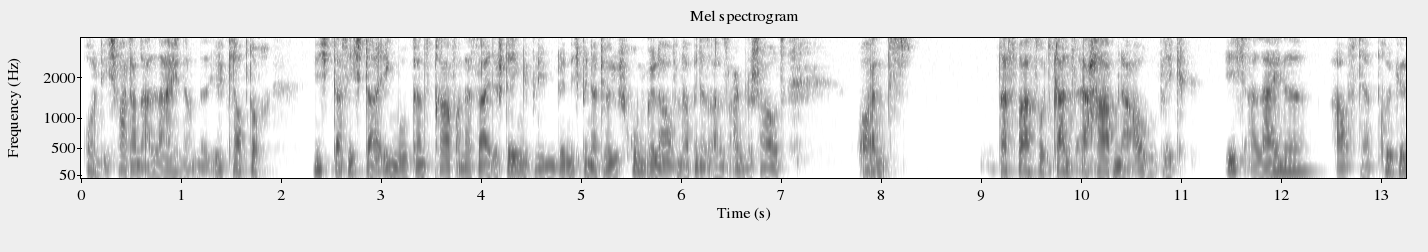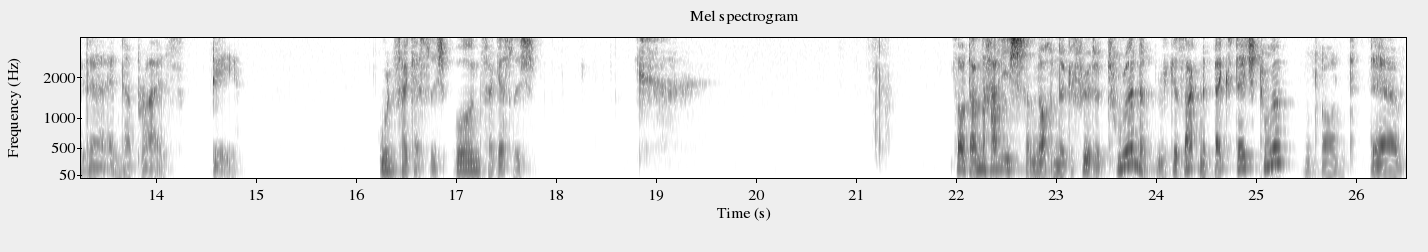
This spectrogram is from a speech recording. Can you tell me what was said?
und ich war dann alleine. Und ihr glaubt doch, nicht, dass ich da irgendwo ganz brav an der Seite stehen geblieben bin. Ich bin natürlich rumgelaufen, habe mir das alles angeschaut. Und das war so ein ganz erhabener Augenblick. Ich alleine auf der Brücke der Enterprise D. Unvergesslich, unvergesslich. So, dann hatte ich noch eine geführte Tour, eine, wie gesagt, eine Backstage-Tour. Und der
